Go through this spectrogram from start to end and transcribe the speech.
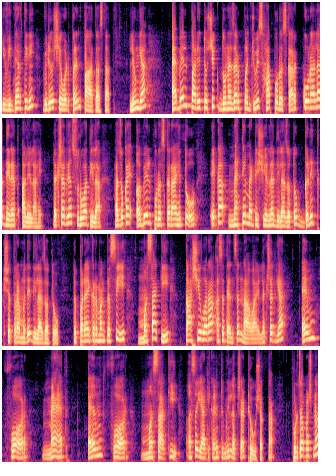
ही विद्यार्थिनी व्हिडिओ शेवटपर्यंत पाहत असतात. लिहून घ्या. ॲबेल पारितोषिक दोन हजार पंचवीस हा पुरस्कार कोणाला देण्यात आलेला आहे? लक्षात घ्या सुरुवातीला. हा जो काही अबेल पुरस्कार आहे तो एका मॅथेमॅटिशियनला दिला जातो. गणित क्षेत्रामध्ये दिला जातो. तर पर्याय क्रमांक सी मसाकी काशीवरा असं त्यांचं नाव आहे. लक्षात घ्या. M for math M for Masaki असं या ठिकाणी तुम्ही लक्षात ठेवू शकता. पुढचा प्रश्न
